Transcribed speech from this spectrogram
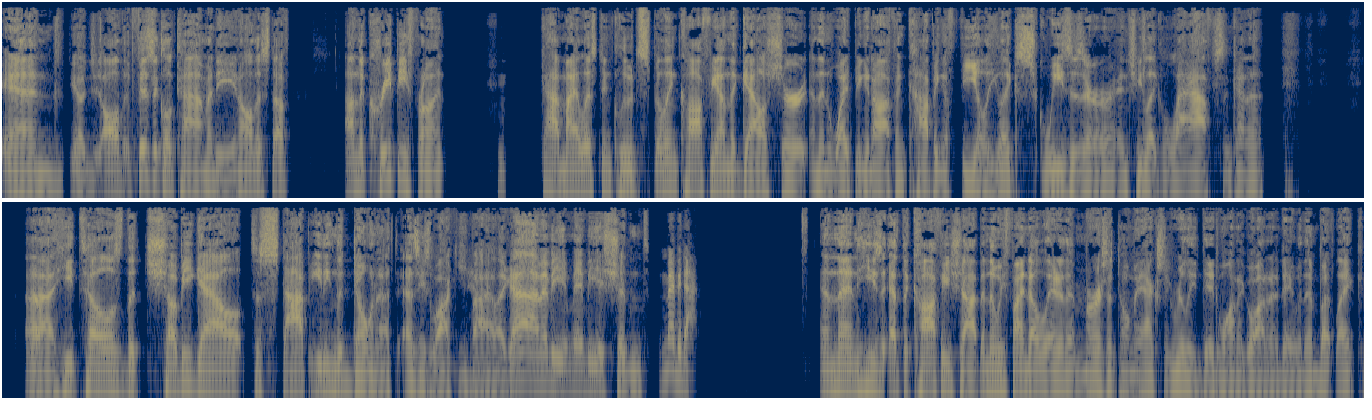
and you know all the physical comedy and all this stuff. On the creepy front, God, my list includes spilling coffee on the gal's shirt and then wiping it off and copping a feel. He like squeezes her and she like laughs and kind of. Uh, he tells the chubby gal to stop eating the donut as he's walking by. Like, ah, maybe maybe you shouldn't. Maybe not. And then he's at the coffee shop, and then we find out later that Marisa Tomei actually really did want to go out on a date with him, but like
